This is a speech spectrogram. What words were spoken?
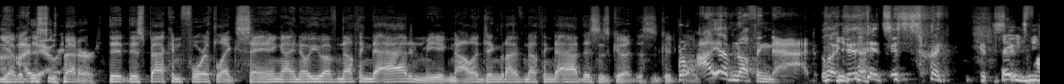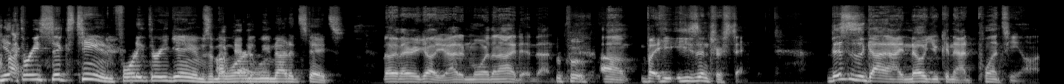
Yeah, uh, but this is better. This back and forth, like saying I know you have nothing to add, and me acknowledging that I have nothing to add. This is good. This is good. Bro, content. I have nothing to add. Like yeah. it's it's like it's, hey, it's he hit three sixteen in forty three games, and they okay, weren't in the United States. There you go. You added more than I did then. um, but he, he's interesting this is a guy I know you can add plenty on.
